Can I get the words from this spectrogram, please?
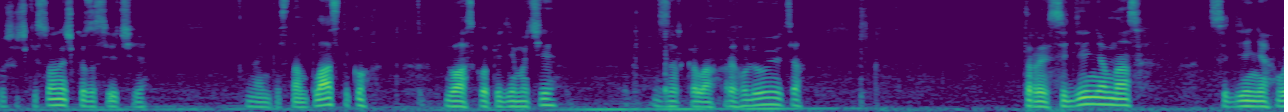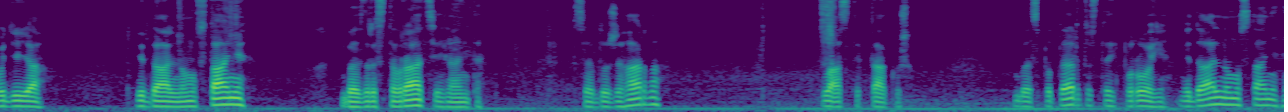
Трошечки сонечко засвічує. Гляньте стан пластику. Два склопідіймачі. Зеркала регулюються. Три сидіння в нас. Сидіння водія в ідеальному стані. Без реставрації, гляньте. Все дуже гарно. Пластик також без потертостей, пороги в ідеальному стані.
